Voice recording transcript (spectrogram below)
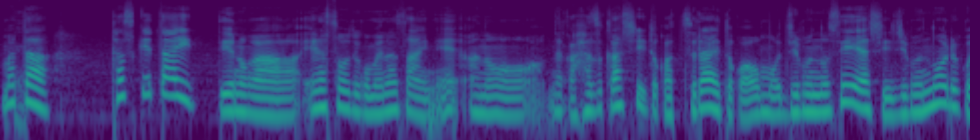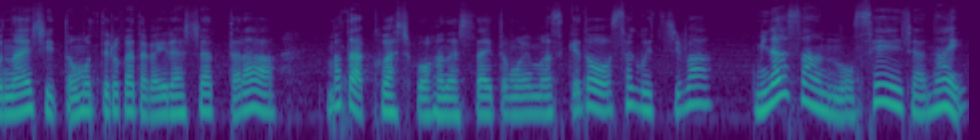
また助けたいっていうのが偉そうでごめんなさいね。あのなんか恥ずかしいとか辛いとか思う自分のせいやし自分能力ないしと思ってる方がいらっしゃったらまた詳しくお話したいと思いますけど佐口は皆さんのせいじゃない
